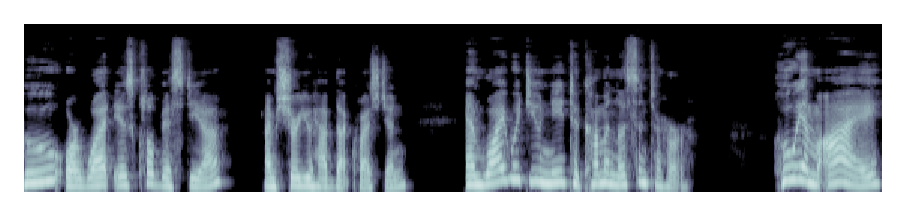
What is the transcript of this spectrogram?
Who or what is Clovistia? I'm sure you have that question. And why would you need to come and listen to her? Who am I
